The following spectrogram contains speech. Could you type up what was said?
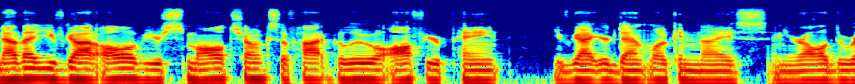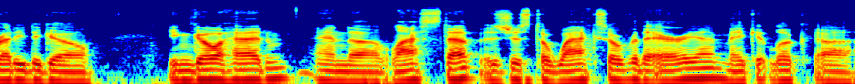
Now that you've got all of your small chunks of hot glue off your paint, you've got your dent looking nice and you're all ready to go, you can go ahead and uh, last step is just to wax over the area, make it look, uh,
